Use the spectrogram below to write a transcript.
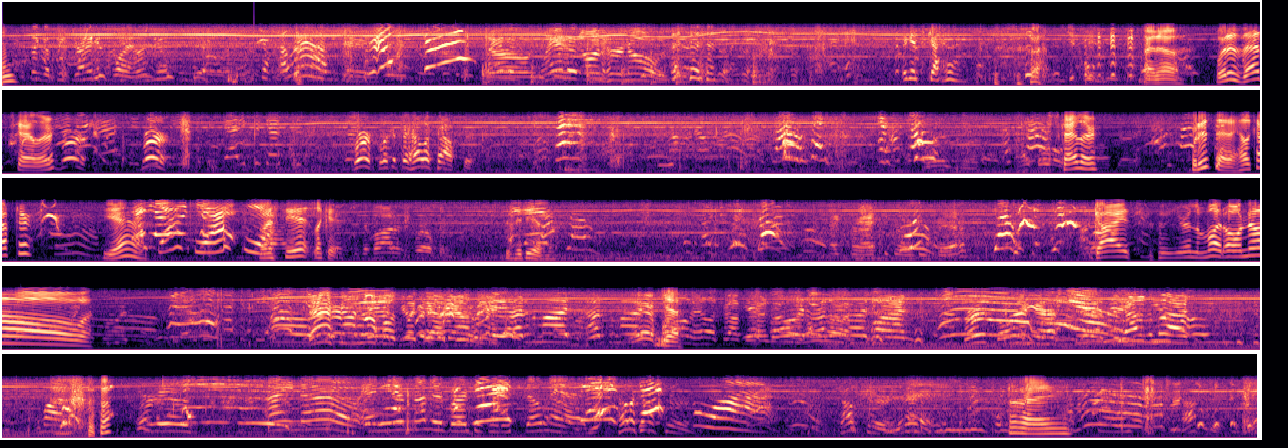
Hmm? It's like a big dragonfly, aren't you? It's a helicopter. No, land it on her nose. Look at Skylar. I know. What is that, Skylar? Burke, Burke, Burke, look at the helicopter. Skylar, what is that? A helicopter? Yeah. Want to see it? Look at The bottom's broken. the video. Like practical and stuff. Guys, you're in the mud. Oh no! That's what you almost went down. Okay, out of the mud, out of the mud. There, Yeah. follow the helicopter out of the mud. Out of the mud. Come on. First, over here. Out of the mud. Come on. There it is. I know, and your mother, Burke, is gonna be so mad. Helicopter. Helicopter, yeah. Hi. Yeah.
